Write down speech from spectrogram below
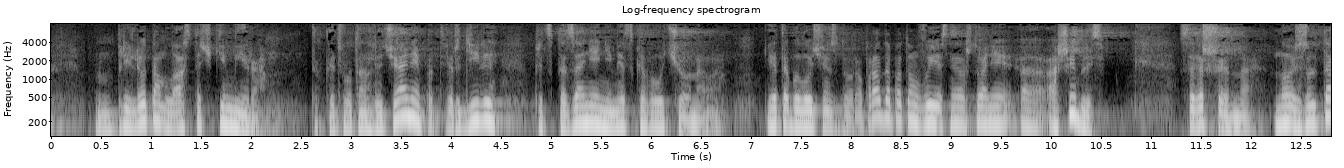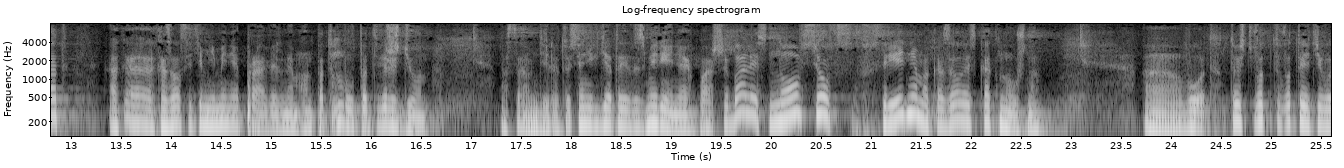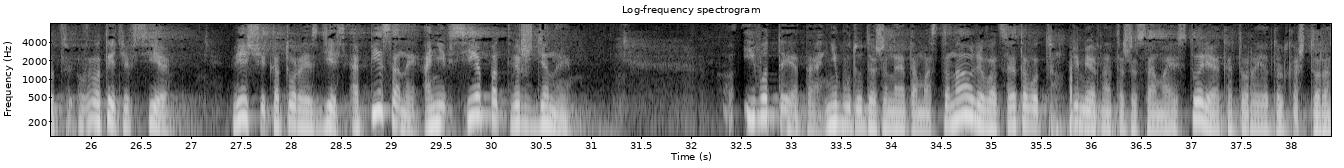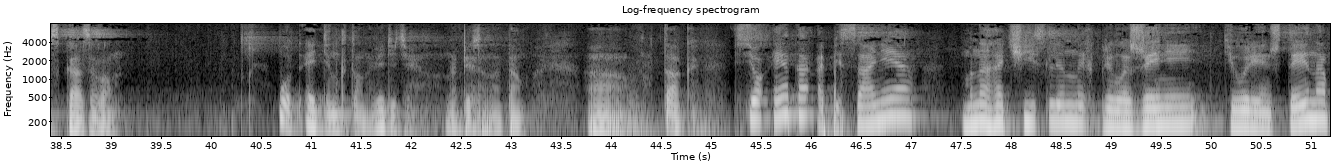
прилетом ласточки мира. Так сказать, вот англичане подтвердили предсказание немецкого ученого. И это было очень здорово. Правда, потом выяснилось, что они а, ошиблись совершенно, но результат оказался, тем не менее, правильным. Он потом был подтвержден на самом деле. То есть они где-то в измерениях поошибались, но все в среднем оказалось как нужно. А, вот. То есть вот, вот, эти вот, вот эти все вещи, которые здесь описаны, они все подтверждены. И вот это, не буду даже на этом останавливаться, это вот примерно та же самая история, о которой я только что рассказывал. Вот Эддингтон, видите, написано там. А, так, все это описание многочисленных приложений теории Эйнштейна,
